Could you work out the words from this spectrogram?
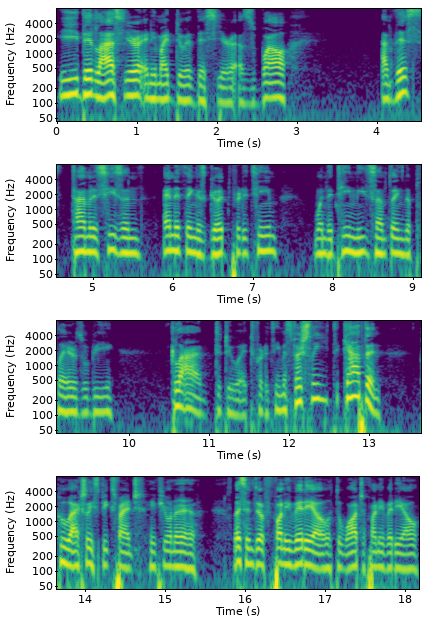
He did last year and he might do it this year as well. At this time of the season, anything is good for the team. When the team needs something, the players will be glad to do it for the team, especially the captain, who actually speaks French. If you want to listen to a funny video, to watch a funny video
